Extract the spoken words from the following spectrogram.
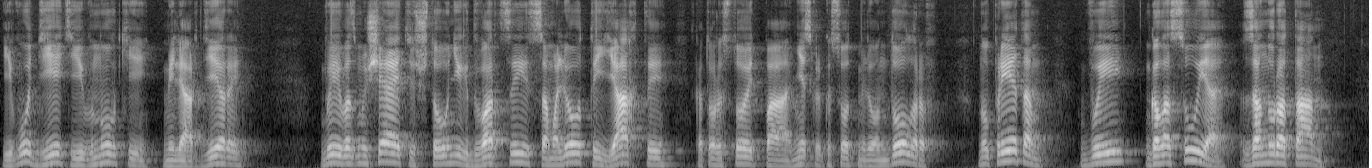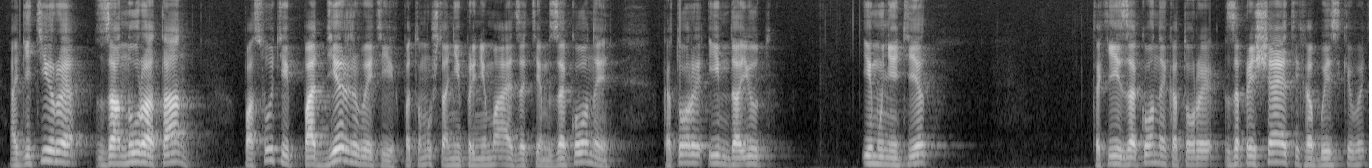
его дети и внуки миллиардеры. Вы возмущаетесь, что у них дворцы, самолеты, яхты, которые стоят по несколько сот миллионов долларов, но при этом вы, голосуя за Нуратан, агитируя за Нуратан, по сути поддерживаете их, потому что они принимают затем законы, которые им дают иммунитет, такие законы, которые запрещают их обыскивать,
